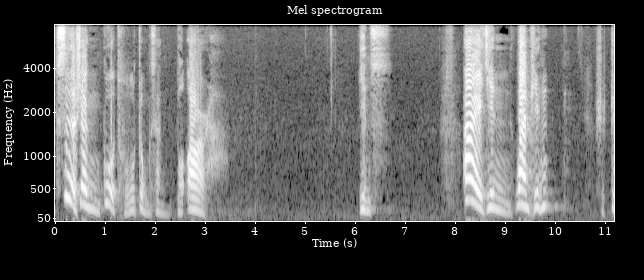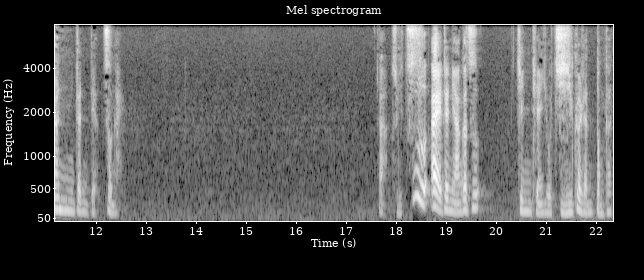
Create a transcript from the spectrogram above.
色身过土众生不二啊。因此。爱敬万品，是真正的自爱啊！所以“自爱”这两个字，今天有几个人懂得呢？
